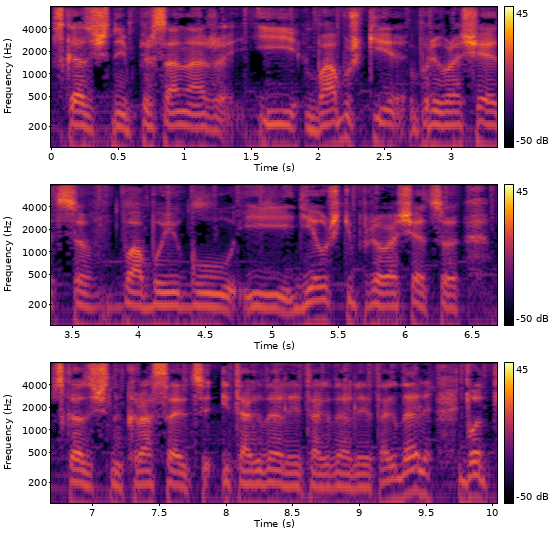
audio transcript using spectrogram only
сказочные персонажи, и бабушки превращаются в бабу-ягу, и девушки превращаются в сказочных красавицы, и так далее, и так далее, и так далее. Вот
